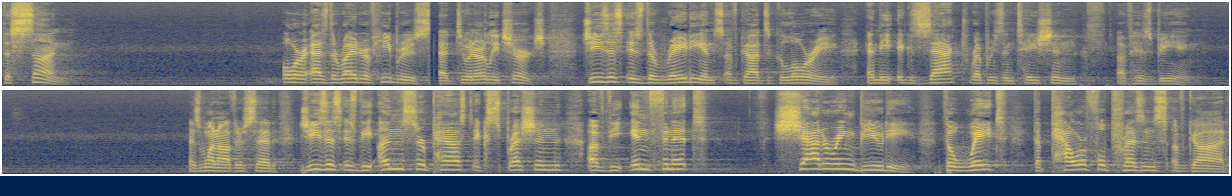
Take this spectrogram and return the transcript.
the sun. Or, as the writer of Hebrews said to an early church, Jesus is the radiance of God's glory and the exact representation of his being. As one author said, Jesus is the unsurpassed expression of the infinite, shattering beauty, the weight, the powerful presence of God.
